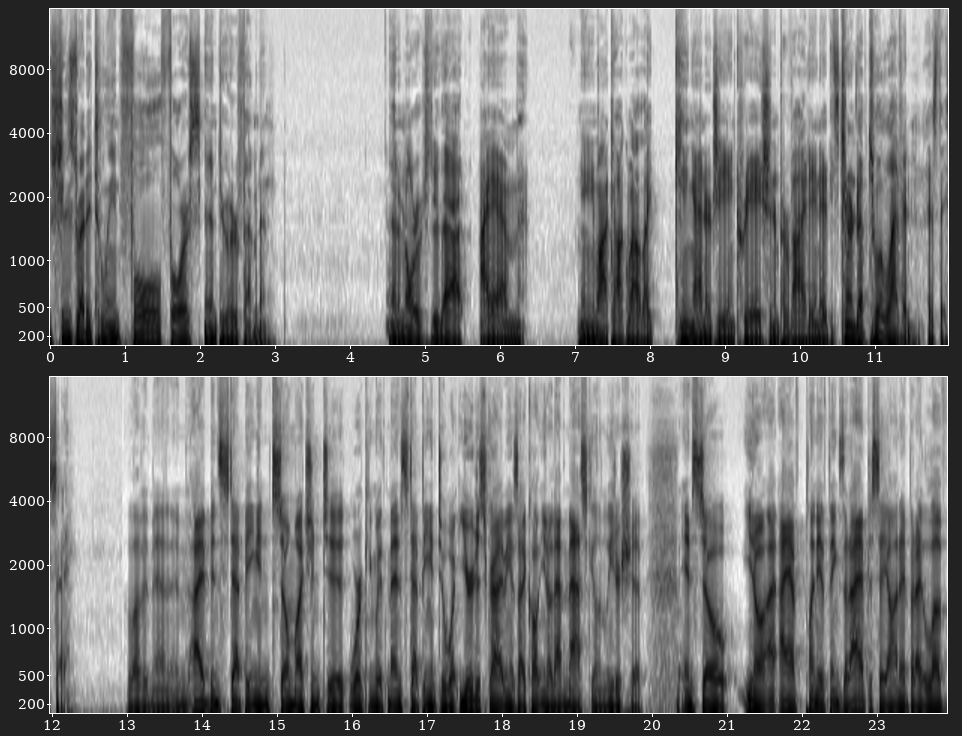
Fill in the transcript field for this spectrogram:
she's ready to lean full force into her feminine. And in order to do that, I am I mean, you want to talk about like king energy and creation and providing it. It's turned up to 11, as they say. Love it, man. And I've been stepping in so much into working with men, stepping into what you're describing as I call, you know, that masculine leadership. And so, you know, I, I, have plenty of things that I have to say on it, but I love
